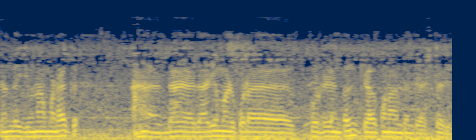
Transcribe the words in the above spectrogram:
ಚಂದ ಜೀವನ ಮಾಡಕ್ಕೆ ದಾರಿ ಮಾಡಿಕೊಡ ಕೊಡ್ರಿ ಅಂತಂದು ಕೇಳ್ಕೊಳ ಅಷ್ಟೇ ರೀ.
